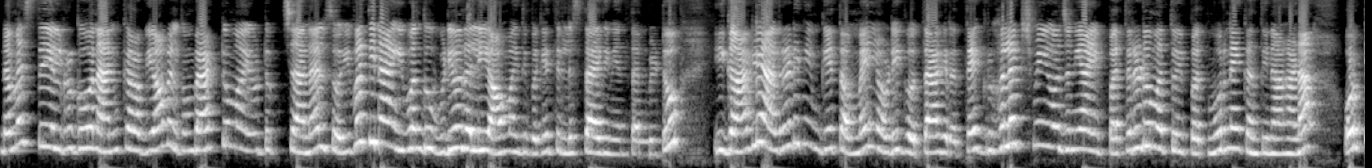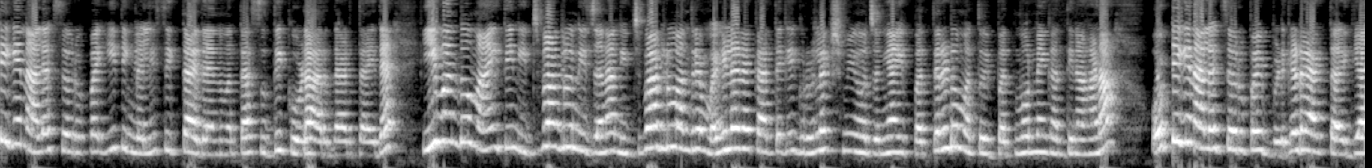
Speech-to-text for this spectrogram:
ನಮಸ್ತೆ ಎಲ್ರಿಗೂ, ನಾನ್ Kavya. Welcome back to my YouTube channel so ಇವತ್ತಿನ ಈ ಒಂದು ವಿಡಿಯೋದಲ್ಲಿ ಯಾವ ಮಾಹಿತಿ ಬಗ್ಗೆ ತಿಳಿಸ್ತಾ ಇದ್ದೀನಿ ಅಂತ ಅಂದ್ಬಿಟ್ಟು, ಈಗಾಗಲೇ ಆಲ್ರೆಡಿ ನಿಮ್ಗೆ ತಮ್ಮೇಲ್ ನೋಡಿ ಗೊತ್ತಾಗಿರುತ್ತೆ. ಗೃಹಲಕ್ಷ್ಮಿ ಯೋಜನೆಯ ಇಪ್ಪತ್ತೆರಡು ಮತ್ತು ಇಪ್ಪತ್ತ್ ಮೂರನೇ ಕಂತಿನ ಹಣ ಒಟ್ಟಿಗೆ ನಾಲ್ಕು ಸಾವಿರ ರೂಪಾಯಿ ಈ ತಿಂಗಳಲ್ಲಿ ಸಿಗ್ತಾ ಇದೆ ಅನ್ನುವಂತ ಸುದ್ದಿ ಕೂಡ ಹರಿದಾಡ್ತಾ ಇದೆ. ಈ ಒಂದು ಮಾಹಿತಿ ನಿಜವಾಗ್ಲೂ ನಿಜನ? ನಿಜವಾಗ್ಲೂ ಅಂದ್ರೆ ಮಹಿಳೆಯರ ಖಾತೆಗೆ ಗೃಹಲಕ್ಷ್ಮಿ ಯೋಜನೆಯ ಇಪ್ಪತ್ತೆರಡು ಮತ್ತು ಇಪ್ಪತ್ತ್ ಮೂರನೇ ಕಂತಿನ ಹಣ ಒಟ್ಟಿಗೆ ನಾಲ್ಕು ಸಾವಿರ ರೂಪಾಯಿ ಬಿಡುಗಡೆ ಆಗ್ತಾ ಇದೆಯಾ,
